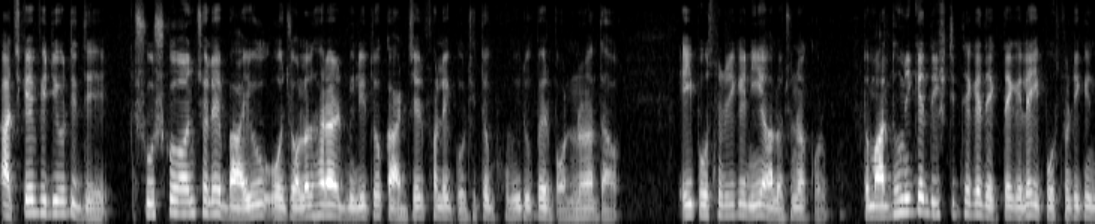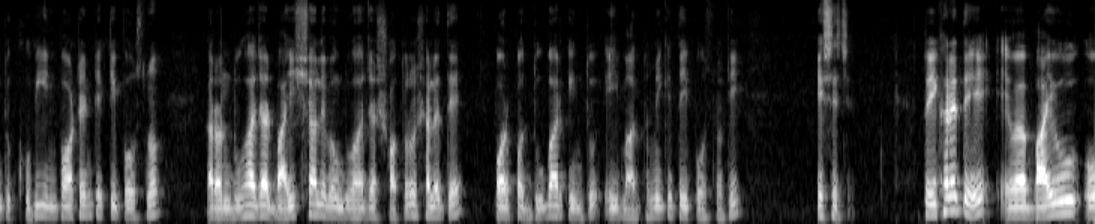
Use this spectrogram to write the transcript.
আজকের ভিডিওটিতে শুষ্ক অঞ্চলে বায়ু ও জলধারার মিলিত কার্যের ফলে গঠিত ভূমিরূপের বর্ণনা দাও। এই প্রশ্নটিকে নিয়ে আলোচনা করব। তো মাধ্যমিকের দৃষ্টি থেকে দেখতে গেলে এই প্রশ্নটি কিন্তু খুবই ইম্পর্ট্যান্ট একটি প্রশ্ন, কারণ দু হাজার বাইশ সাল এবং দু হাজার সতেরো সালেতে পরপর দুবার কিন্তু এই মাধ্যমিকেতে এই প্রশ্নটি এসেছে। তো এখানেতে বায়ু ও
